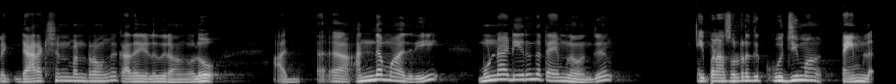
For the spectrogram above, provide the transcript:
லைக் டேரக்ஷன் பண்ணுறவங்க கதை எழுதுகிறாங்களோ அத் அந்த மாதிரி முன்னாடி இருந்த டைமில் வந்து இப்போ நான் சொல்கிறது கொஜிமா டைமில்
